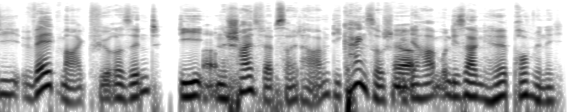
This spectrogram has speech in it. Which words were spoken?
die Weltmarktführer sind, die ja. eine scheiß Website haben, die kein Social Media ja. haben und die sagen, hä, brauchen wir nicht.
